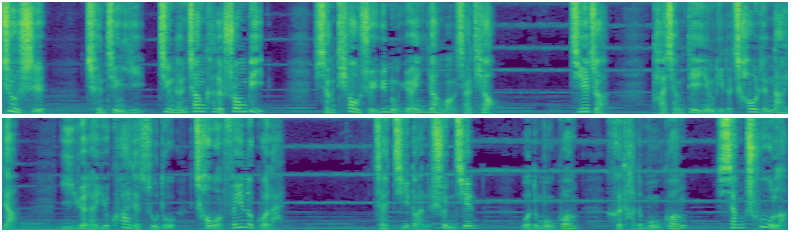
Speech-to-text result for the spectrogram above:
这时。陈静一竟然张开了双臂，像跳水运动员一样往下跳。接着，他像电影里的超人那样，以越来越快的速度朝我飞了过来。在极短的瞬间，我的目光和他的目光相触了。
